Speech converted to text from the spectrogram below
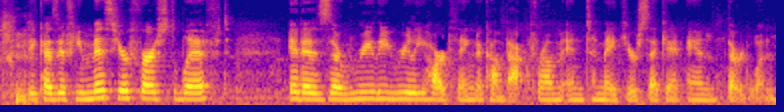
because if you miss your first lift it is a really really hard thing to come back from and to make your second and third one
